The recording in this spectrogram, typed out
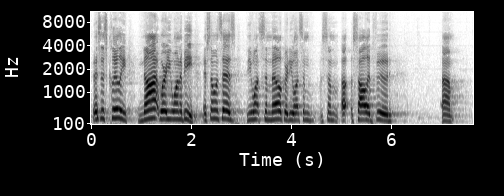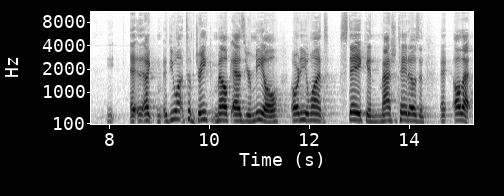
This is clearly not where you want to be. If someone says, Do you want some milk or do you want some, some uh, solid food? Um, Eh, eh, like, do you want to drink milk as your meal or do you want steak and mashed potatoes and, and all that?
